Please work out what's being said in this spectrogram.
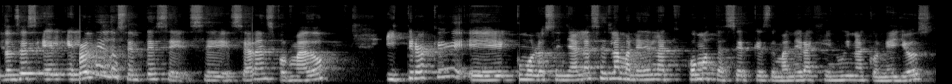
Entonces, el, rol del docente se, ha transformado y creo que, eh, como lo señalas, es la manera en la que cómo te acerques de manera genuina con ellos.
